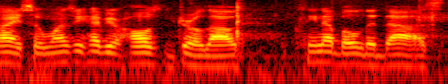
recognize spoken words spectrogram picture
Alright, so once you have your holes drilled out, clean up all the dust.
